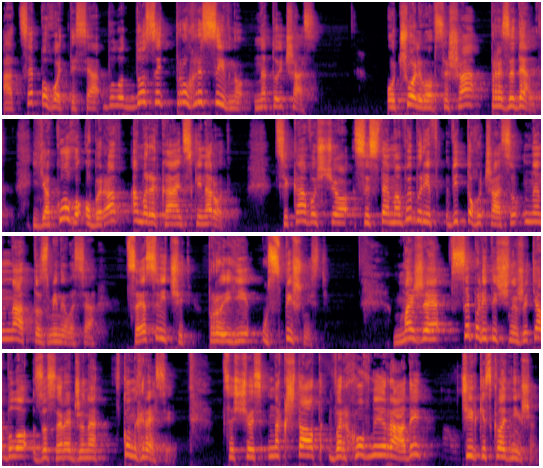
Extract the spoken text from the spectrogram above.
А це, погодьтеся, було досить прогресивно на той час. Очолював США президент, якого обирав американський народ. Цікаво, що система виборів від того часу не надто змінилася. Це свідчить про її успішність. Майже все політичне життя було зосереджене в Конгресі. Це щось на кшталт Верховної Ради, тільки складніше.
